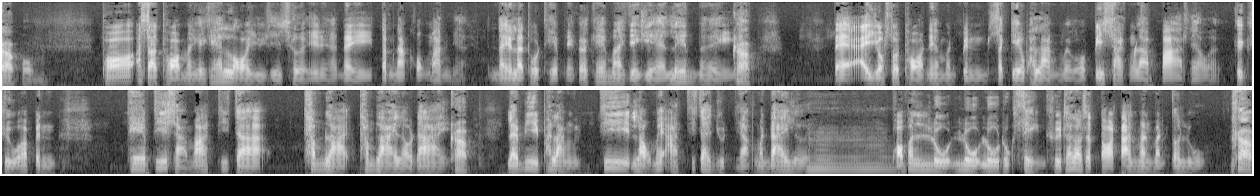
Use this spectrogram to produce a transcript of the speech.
ครับผม เพราะอาซาทอนมันก็แค่ลอยอยู่เฉยๆเนี่ยในตำหนักของมันเนี่ย ในลาโทเทปเนี่ยก็แค่มาแย่ๆเล่นอะไรอย่างคเงี้รัยบแต่ไอยอกโซทอนเนี่ยมันเป็นสเกลพลังแบบว่าปีศาจของลาปาสแล้วอะก็คือว่าเป็นเทพที่สามารถที่จะทำลายทำลายเราได้ครับ และมีพลัง ที่เราไม่อาจที่จะหยุดยั้งมันได้เลยอืมเพราะมันรู้รู้รู้ทุกสิ่ง คือถ้าเราจะต่อต้านมันมันก็รู้ครับ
